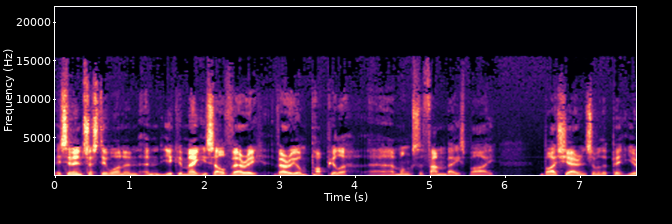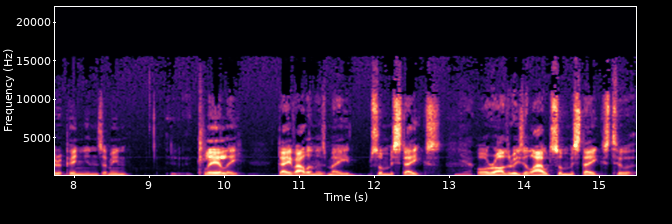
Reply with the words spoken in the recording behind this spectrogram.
It's an interesting one, and, and you can make yourself very, very unpopular uh, amongst the fan base by by sharing some of the your opinions. I mean, clearly, Dave Allen has made some mistakes, Yeah. or rather, he's allowed some mistakes to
